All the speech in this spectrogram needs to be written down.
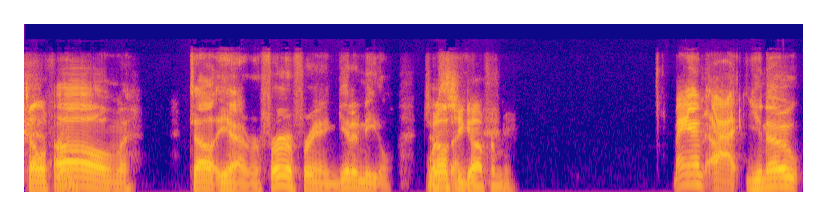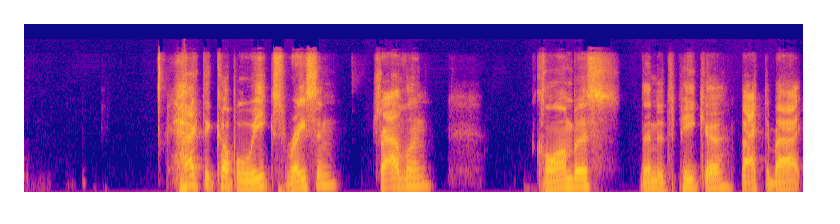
Tell a friend. Oh, tell yeah, refer a friend, get a needle. what Just else you got for me? man? I you know, hectic couple weeks racing, traveling, Columbus, then to Topeka, back to back.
